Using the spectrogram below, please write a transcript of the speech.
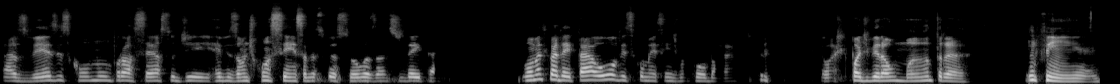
às vezes como um processo de revisão de consciência das pessoas antes de deitar. No momento que vai deitar, ouve esse comecinho de vapor barato. Eu acho que pode virar um mantra. Enfim, é,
